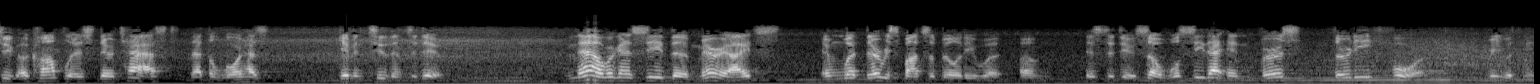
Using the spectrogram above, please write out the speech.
to accomplish their task that the Lord has given to them to do. Now we're going to see the Merarites and what their responsibility um, is to do. So we'll see that in verse 34. Read with me.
